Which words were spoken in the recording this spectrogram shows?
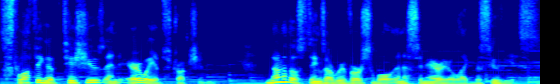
sloughing of tissues, and airway obstruction. None of those things are reversible in a scenario like Vesuvius.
